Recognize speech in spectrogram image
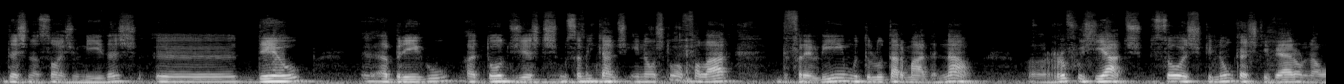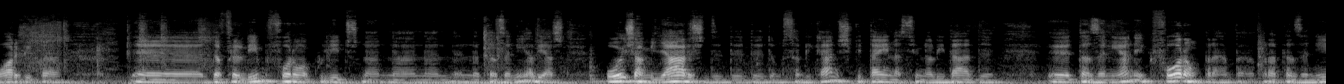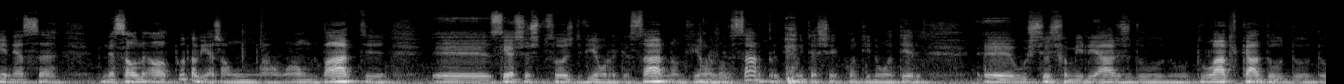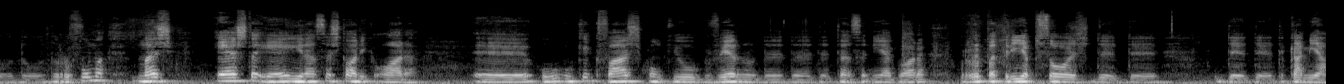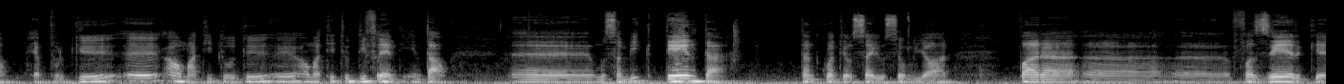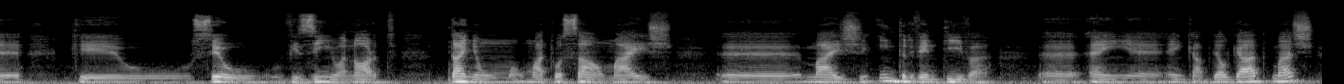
das Nações Unidas, eh, deu eh, abrigo a todos estes moçambicanos. E não estou a falar de Frelimo, de luta armada, não. Refugiados, pessoas que nunca estiveram na órbita da Frelimo, foram acolhidos na, na, na, na, Tanzânia. Aliás, hoje há milhares de, de, de, moçambicanos que têm nacionalidade eh, tanzaniana e que foram para, para, para, a Tanzânia nessa, nessa altura. Aliás, há um, há um, há um debate eh, se estas pessoas deviam regressar, não deviam regressar, porque muitas continuam a ter os seus familiares do, do, do, lado de cá do, do, do, do Refuma, mas esta é a herança histórica. Ora, eh, o, o que é que faz com que o governo de, de, de Tanzânia agora repatria pessoas de, de de, de, de caminhão. É porque uh, há, uma atitude, uh, há uma atitude diferente. Então, uh, Moçambique tenta, tanto quanto eu sei, o seu melhor para fazer que, que o seu vizinho a norte tenha uma, uma atuação mais, mais interventiva em, em Cabo Delgado, mas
